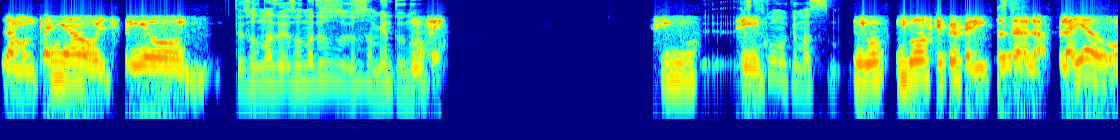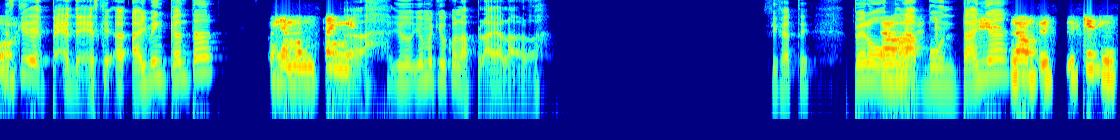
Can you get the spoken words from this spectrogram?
la montaña o el frío y son más de, más de esos, de esos ambientes, ¿no? No sé. Sí, eh, sí. Es como que más... ¿Y vos, ¿Y vos qué preferís? O sea, ¿la playa o...? Es que depende, es que ahí me encanta... La montaña. Ah, yo, yo me quedo con la playa, la verdad. Fíjate. Pero la montaña... No, pues es que sí,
